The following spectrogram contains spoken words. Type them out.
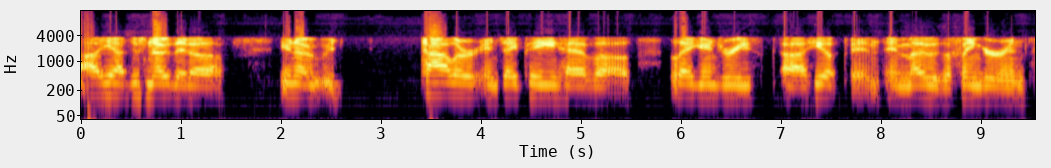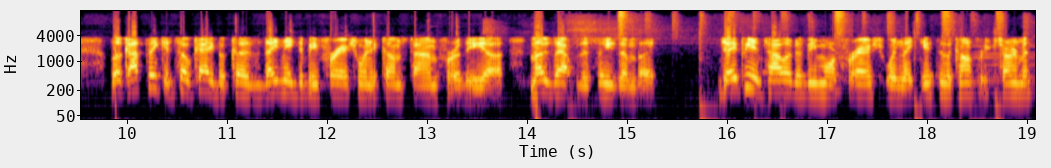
Uh, yeah, just know that uh, you know Tyler and JP have uh, leg injuries, uh, hip and and Mo's a finger, and look, I think it's okay because they need to be fresh when it comes time for the uh, Mo's out for the season. But JP and Tyler to be more fresh when they get to the conference tournament.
